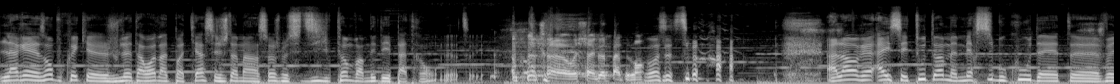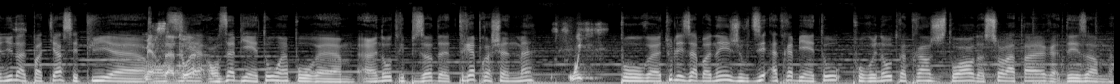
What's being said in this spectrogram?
la raison pourquoi que je voulais t'avoir dans le podcast, c'est justement ça. Je me suis dit, Tom va amener des patrons. là. Ouais, je suis un gars de patron. Ouais, c'est ça. Alors, euh, hey, c'est tout, Tom. Merci beaucoup d'être euh, venu dans le podcast. Et puis, euh, Merci on à se toi. dit on se dit à bientôt hein, pour euh, un autre épisode très prochainement. Oui. Pour euh, tous les abonnés, je vous dis à très bientôt pour une autre tranche d'histoire de Sur la Terre des Hommes.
